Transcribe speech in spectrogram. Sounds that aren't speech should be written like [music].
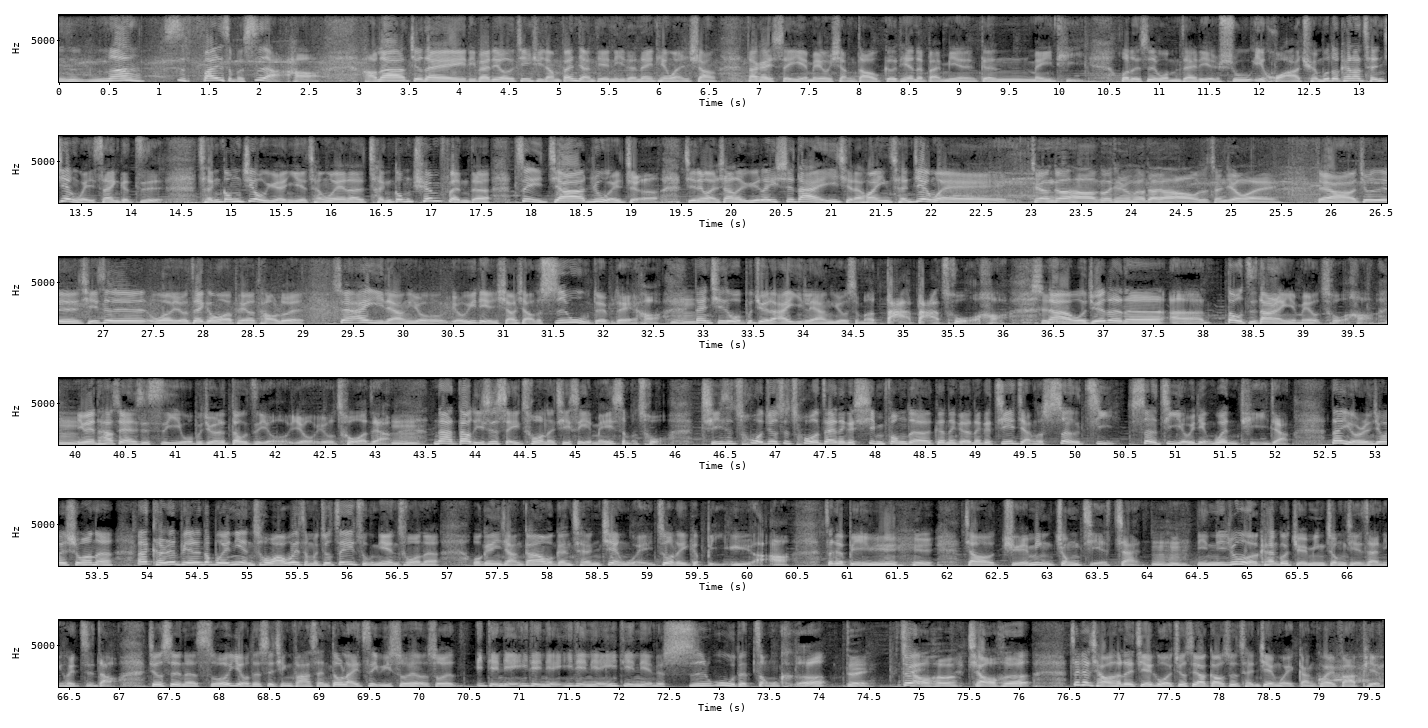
那是发生什么事啊？哈，好的，就在礼拜六金曲奖颁奖典礼的那一天晚上，大概谁也没有想到，隔天的版面跟媒体，或者是我们在脸书一滑，全部都看到陈建伟三个字，成功救援也成为了成功圈粉的最佳入围者。今天晚上的娱乐世代，一起来欢迎陈建伟。建文哥好，各位听众朋友大家好，我是陈建伟。对啊，就是其实我有在跟我的朋友讨论，虽然艾怡良有有一点小小的失误，对不对哈？但其实我不觉得艾怡良有什么大大错哈。是。那我觉得呢，呃，豆子当然也没有错哈，因为他虽然是司仪，我不觉得豆子有有有错这样。嗯。那到底是谁错呢？其实也没什么错，其实错就是错在那个信封的跟那个那个接奖的设计设计有一点问题这样。那有人就会说呢，那可能别人都不会念错啊，为什么？就这一组念错呢？我跟你讲，刚刚我跟陈建伟做了一个比喻啊啊，这个比喻叫《绝命终结战》。嗯哼，你你如果有看过《绝命终结战》，你会知道，就是呢，所有的事情发生都来自于所有所有一点点、一点点、一点点、一点点的失误的总和。对。巧合，巧合，这个巧合的结果就是要告诉陈建伟赶快发片。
